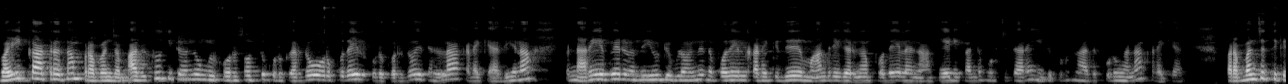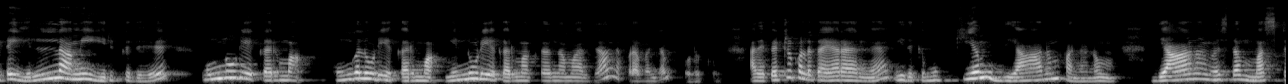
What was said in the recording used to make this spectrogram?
வழிகாட்டுறது தான் பிரபஞ்சம். அது தூக்கிட்டு வந்து உங்களுக்கு ஒரு சொத்து கொடுக்குறதோ ஒரு புதையல் கொடுக்குறதோ இதெல்லாம் கிடைக்காது. ஏன்னா இப்போ நிறைய பேர் வந்து யூடியூப்பில் வந்து இந்த புதையல் கிடைக்குது மாந்திரிகருங்க புதையலை நான் தேடி கண்டுபிடிச்சி தரேன் இது கொடுங்க அது கொடுங்கன்னா கிடைக்காது. பிரபஞ்சத்துக்கிட்ட எல்லாமே இருக்குது. உன்னுடைய கர்மா உங்களுடைய கர்மா என்னுடைய கர்மாக்கு தகுந்த மாதிரி தான் அந்த பிரபஞ்சம் கொடுக்கும். அதை பெற்றுக்கொள்ள தயாராக இருங்க. இதுக்கு முக்கியம் தியானம் பண்ணணும். தியானம் இஸ் த மஸ்ட்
